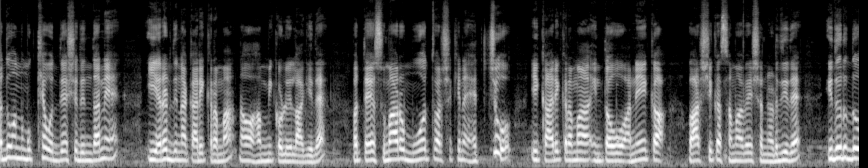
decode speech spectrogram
ಅದು ಒಂದು ಮುಖ್ಯ ಉದ್ದೇಶದಿಂದನೇ ಈ ಎರಡು ದಿನ ಕಾರ್ಯಕ್ರಮ ನಾವು ಹಮ್ಮಿಕೊಳ್ಳಲಾಗಿದೆ. ಮತ್ತು ಸುಮಾರು ಮೂವತ್ತು ವರ್ಷಕ್ಕಿಂತ ಹೆಚ್ಚು ಈ ಕಾರ್ಯಕ್ರಮ ಇಂಥವು ಅನೇಕ ವಾರ್ಷಿಕ ಸಮಾವೇಶ ನಡೆದಿದೆ. ಇದರದ್ದು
